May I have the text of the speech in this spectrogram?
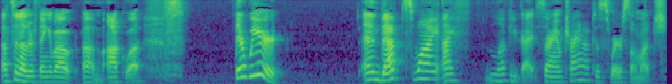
That's another thing about um, Aqua. They're weird. And that's why I love you guys. Sorry, I'm trying not to swear so much.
